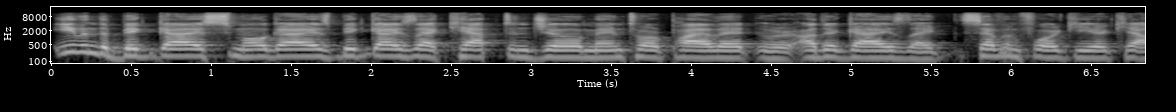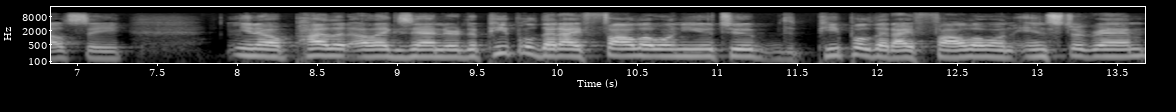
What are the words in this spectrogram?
even the big guys, small guys, big guys like Captain Joe, Mentor Pilot, or other guys like 7-4 Gear, Kelsey, you know, Pilot Alexander, the people that I follow on YouTube, the people that I follow on Instagram,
